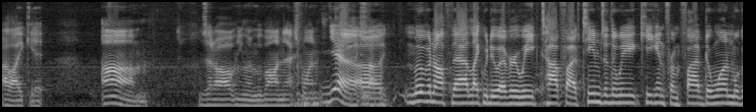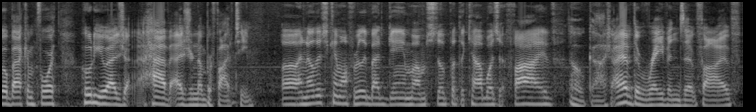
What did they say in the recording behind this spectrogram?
I like it. Um, is that all? You want to move on to the next one? Yeah. Next uh, moving off that, like we do every week, top five teams of the week. Keegan, from five to one, we'll go back and forth. Who do you as, have as your number five team? Uh, I know this came off a really bad game. I'm still put the Cowboys at five. Oh gosh, I have the Ravens at five.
